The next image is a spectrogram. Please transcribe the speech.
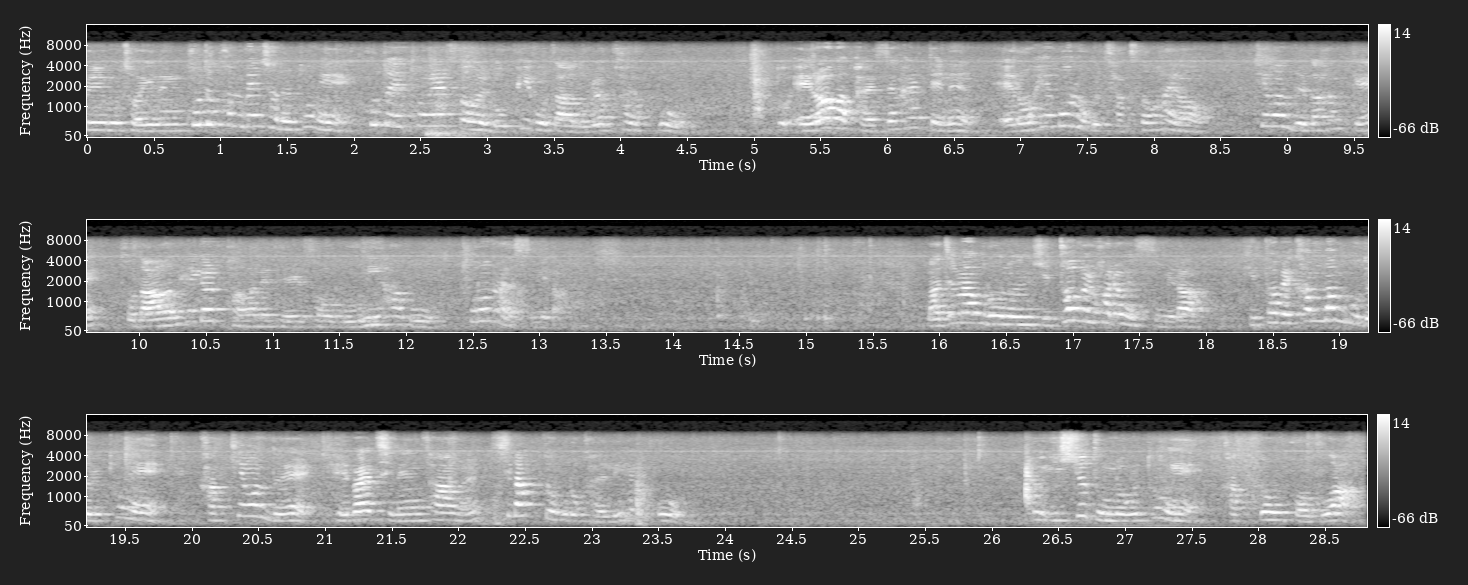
그리고 저희는 코드 컨벤션을 통해 코드의 통일성을 높이고자 노력하였고 또 에러가 발생할 때는 에러 해고록을 작성하여 팀원들과 함께 더 나은 해결 방안에 대해서 논의하고 토론하였습니다. 마지막으로는 GitHub을 활용했습니다. GitHub의 칸반보드를 통해 각 팀원들의 개발 진행 사항을 시각적으로 관리했고 또 이슈 등록을 통해 각종 버그와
